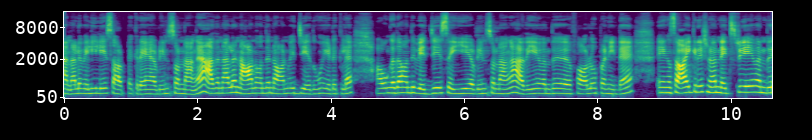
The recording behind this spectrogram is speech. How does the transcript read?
அதனால் வெளியிலே சாப்பிட்டுக்கிறேன் அப்படின்னு சொன்னாங்க. அதனால் நானும் வந்து நான்வெஜ் எதுவும் எடுக்கலை. அவங்க தான் வந்து வெஜ்ஜே செய்ய அப்படின்னு சொன்னாங்க. அதையே வந்து ஃபாலோ பண்ணிட்டேன். எங்கள் சாய் கிருஷ்ணன் நெக்ஸ்ட் டே வந்து வந்து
